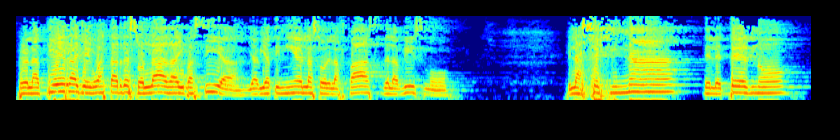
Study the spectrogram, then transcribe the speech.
pero la tierra llegó a estar desolada y vacía, y había tinieblas sobre la faz del abismo. Y la Shekinah del Eterno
